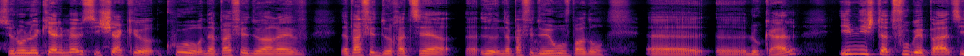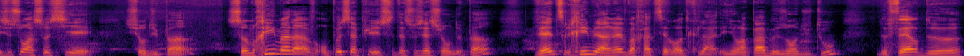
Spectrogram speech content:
selon lequel même si chaque cours n'a pas fait de harev, n'a pas fait de chatzer, euh, n'a pas fait de hérouv, pardon, euh, euh, local, s'ils se sont associés sur du pain, somchim alav, on peut s'appuyer sur cette association de pain. Il n'y aura pas besoin du tout de faire de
